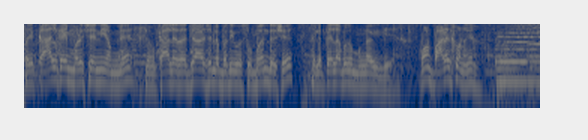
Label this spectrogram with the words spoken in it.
પછી કાલ કંઈ મળશે નહીં અમને. કેમ કાલે રજા હશે એટલે બધી વસ્તુ બંધ હશે. એટલે પહેલાં બધું મંગાવી લઈએ. કોણ? પાડે છે કોણ અહીંયા?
